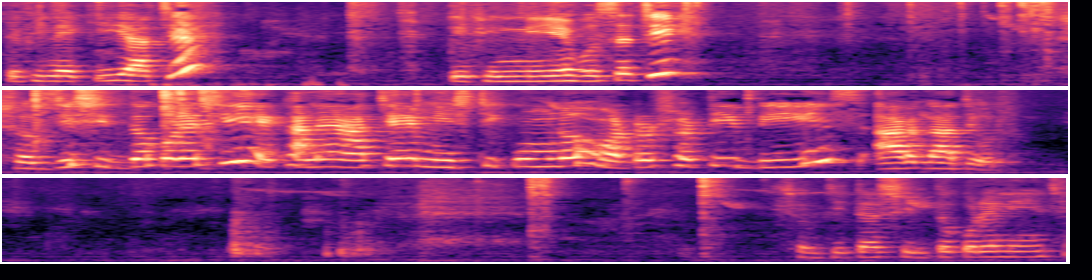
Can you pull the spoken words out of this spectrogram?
টিফিনে কি আছে? টিফিন নিয়ে বসেছি। সবজি সিদ্ধ করেছি, এখানে আছে মিষ্টি কুমড়ো, মটরশুঁটি, বিনস আর গাজর। সবজিটা সিদ্ধ করে নিয়েছি,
